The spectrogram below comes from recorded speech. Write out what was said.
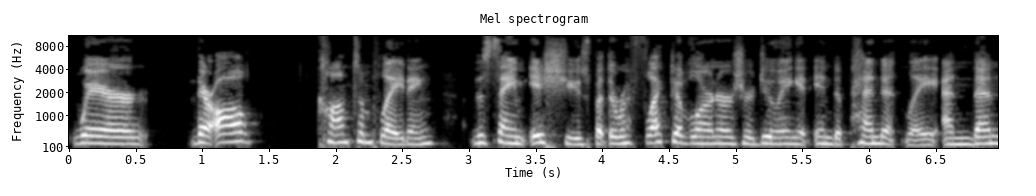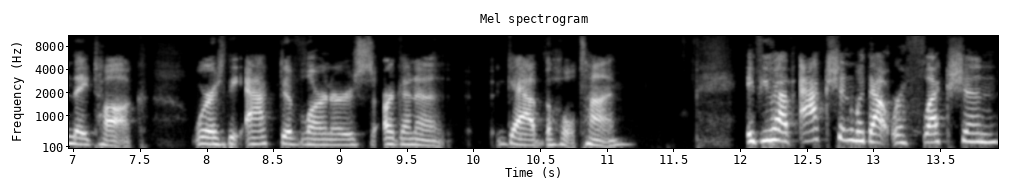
where they're all contemplating the same issues but the reflective learners are doing it independently and then they talk whereas the active learners are going to gab the whole time. If you have action without reflection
